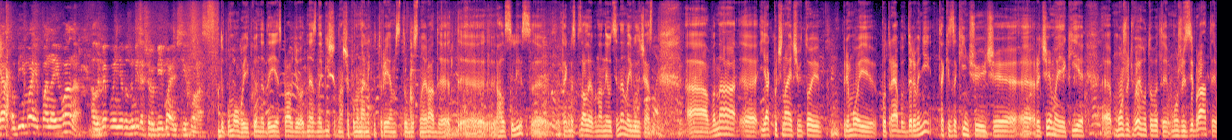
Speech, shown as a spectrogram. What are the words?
Я обіймаю пана Івана, але ви повинні розуміти, що обіймаємо всіх вас. допомогу, яку надає справді одне з найбільших наших комунальних підприємств обласної ради е, Галселіс. Е, Так би сказали, вона неоцінена і величезна. Вона, е, як починаючи від тої прямої потреби в деревині, так і закінчуючи речима, які можуть виготовити, можуть зібрати.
